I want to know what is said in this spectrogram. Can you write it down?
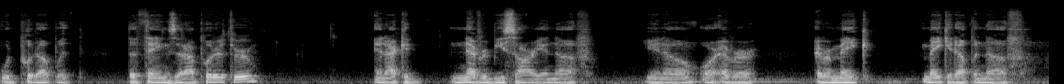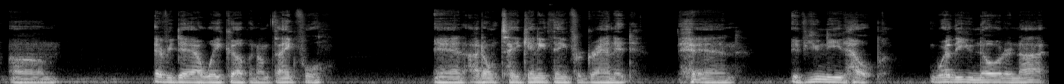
would put up with the things that I put her through. And I could never be sorry enough, you know, or ever, ever make, make it up enough. Um, every day I wake up and I'm thankful and I don't take anything for granted. And if you need help, whether you know it or not,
